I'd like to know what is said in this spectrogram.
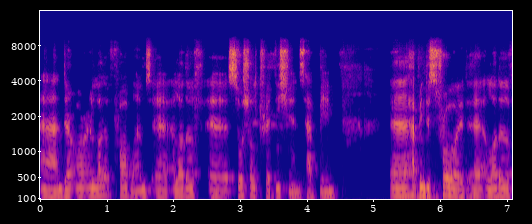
and there are a lot of problems. Uh, a lot of uh, social traditions have been uh, have been destroyed. Uh, a lot of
